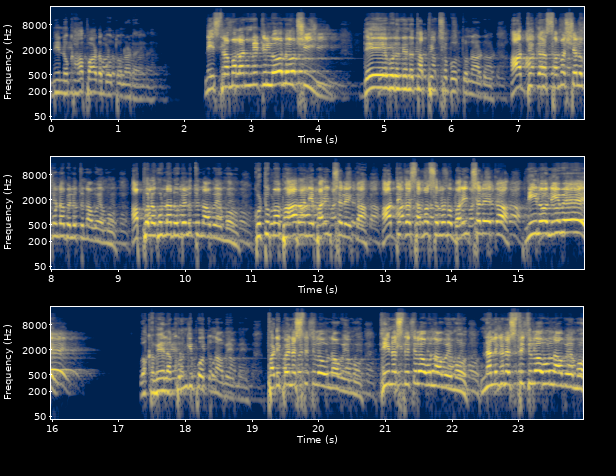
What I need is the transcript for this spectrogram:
నిన్ను కాపాడబోతున్నాడు ఆయన. నీ శ్రమలన్నిటిలో నుంచి దేవుడు నిన్ను తప్పించబోతున్నాడు. ఆర్థిక సమస్యలు గుండా వెళుతున్నావేమో అప్పుల గుండా నువ్వు వెళుతున్నావేమో కుటుంబ భారాన్ని భరించలేక ఆర్థిక సమస్యలను భరించలేక నీలో నీవే ఒకవేళ కృంగిపోతున్నావేమో పడిపోయిన స్థితిలో ఉన్నావేమో దీన స్థితిలో ఉన్నావేమో నలిగిన స్థితిలో ఉన్నావేమో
